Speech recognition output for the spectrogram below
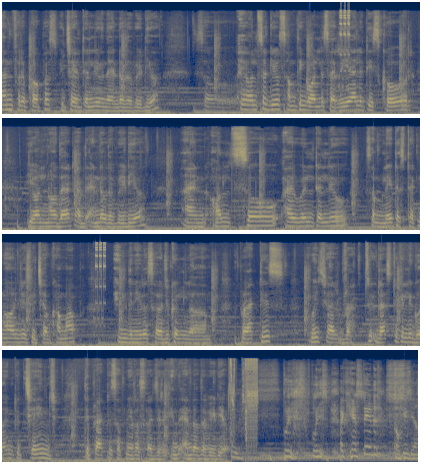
done for a purpose which I'll tell you in the end of the video. So I also give something called as a reality score. You all know that at the end of the video and also I will tell you some latest technologies which have come up in the neurosurgical uh, practice which are drastically going to change the practice of neurosurgery in the end of the video. Please, please, I can't stand it. Okay, Dell,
